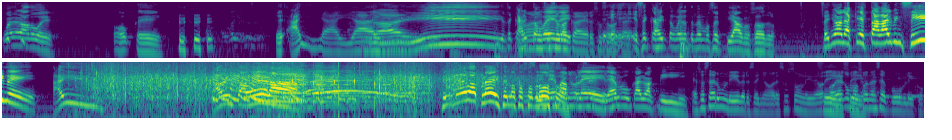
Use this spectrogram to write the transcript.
¿Cuál de lado es? Ok. Eh, ay, ay, ay, Ese carrito verde. Eso se va a caer, eso se va a caer. ese carrito verde tenemos seteado nosotros. Señores, aquí está Darwin Cine. ¡Ay! Darwin Tavera. Cinema Play en los osobrosos. Cinema Play, déjame buscarlo aquí. Eso es ser un líder, señor. Eso es un líder. Oiga cómo suena ese público.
